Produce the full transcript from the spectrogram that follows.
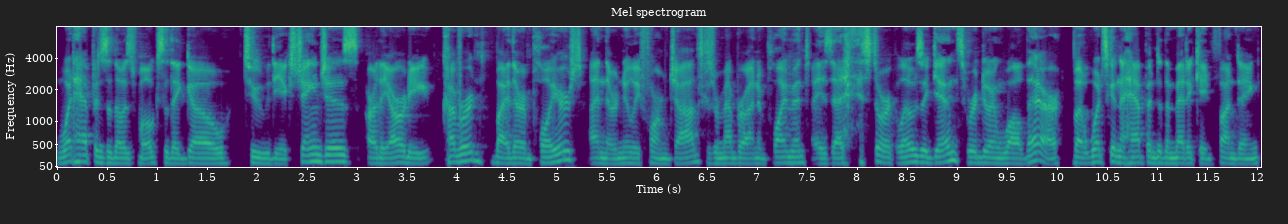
what happens to those folks? Do they go to the exchanges? Are they already covered by their employers and their newly formed jobs? Because remember, unemployment is at historic lows again. So we're doing well there. But what's going to happen to the Medicaid funding?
